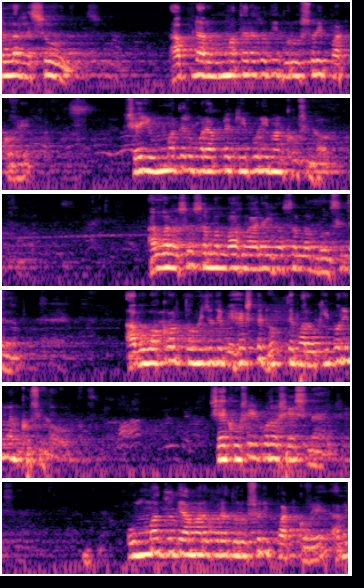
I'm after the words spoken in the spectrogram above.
আল্লাহ রসুল, আপনার উম্মতেরা যদি দুরূদ শরীফ পাঠ করে, সেই উম্মতের উপরে আপনি কি পরিমাণ খুশি হন? আল্লাহ রসুল সাল্লাহ আলহিহাসাল্লাম বলছিলেন, আবু বকর, তুমি যদি বেহেশতে ঢুকতে পারো, কি পরিমাণ খুশি হও? সে খুশির কোনো শেষ নাই। উম্মাদ যদি আমার উপরে দরুদ শরীফ পাঠ করে, আমি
